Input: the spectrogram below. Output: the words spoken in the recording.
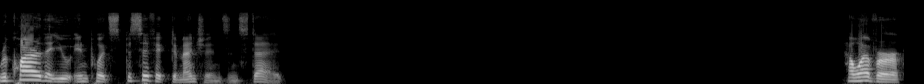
require that you input specific dimensions instead. However,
